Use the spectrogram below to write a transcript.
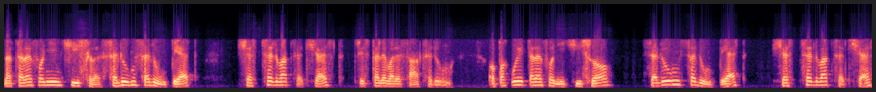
Na telefonním čísle 775 626 397. Opakuji telefonní číslo 775 626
